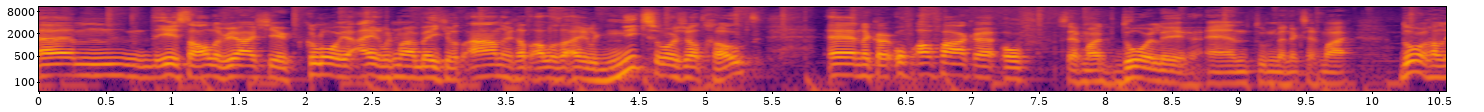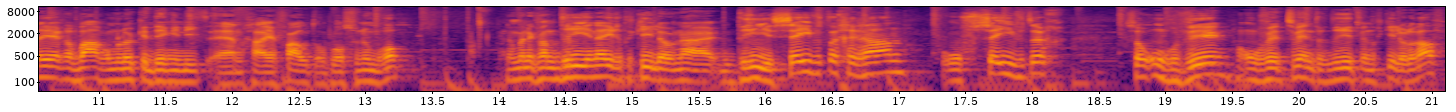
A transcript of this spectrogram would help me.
Um, de eerste halfjaartje klooi je eigenlijk maar een beetje wat aan. En gaat alles eigenlijk niet zoals je had gehoopt. En dan kan je of afhaken of zeg maar doorleren. En toen ben ik zeg maar door gaan leren waarom lukken dingen niet en ga je fouten oplossen, noem maar op. Dan ben ik van 93 kilo naar 73 gegaan, of 70, zo ongeveer, ongeveer 20, 23 kilo eraf.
